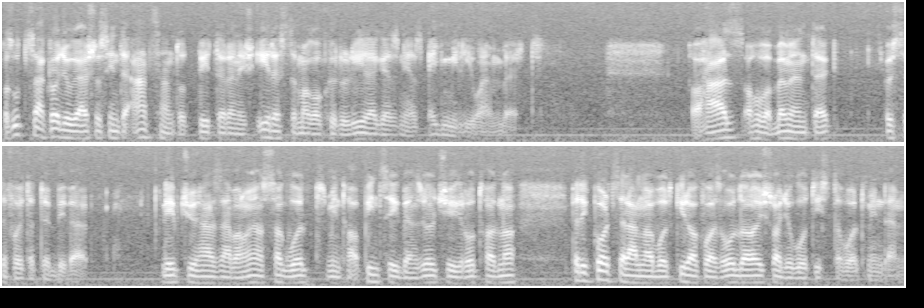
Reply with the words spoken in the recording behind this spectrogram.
Az utcák ragyogása szinte átszántott Péteren, és érezte maga körül lélegezni az egymillió embert. A ház, ahova bementek, összefolyt a többivel. Lépcsőházában olyan szag volt, mintha a pincékben zöldség rothadna, pedig porcelánnal volt kirakva az oldala, és ragyogó tiszta volt minden.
